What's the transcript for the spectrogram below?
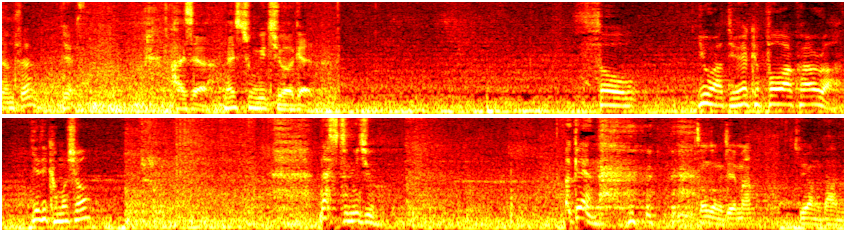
Jeune femme. Yes. Hi sir, nice to meet you again. So, you are director for Aquara Yeti Commercial? Nice to meet you. Again. 钟总监吗？久仰大名。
